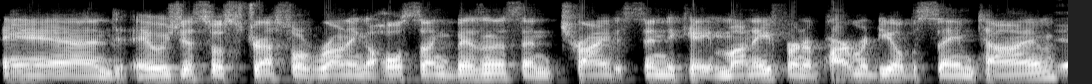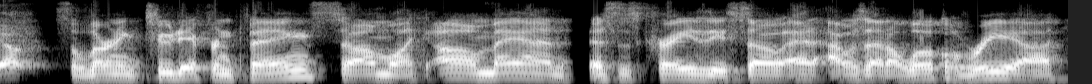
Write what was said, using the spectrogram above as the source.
And it was just so stressful running a wholesaling business and trying to syndicate money for an apartment deal at the same time. Yep. So learning two different things. So I'm like, oh man, this is crazy. So at, I was at a local RIA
